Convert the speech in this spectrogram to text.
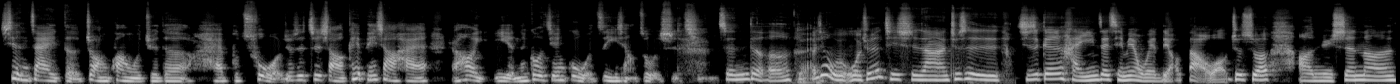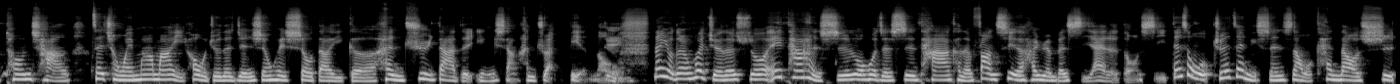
现在的状况我觉得还不错，就是至少可以陪小孩，然后也能够兼顾我自己想做的事情。真的，对。而且我我觉得其实啊，就是其实跟海英在前面我也聊到哦，就是说啊，女生呢通常在成为妈妈以后，我觉得人生会受到一个很巨大的影响，和转变哦。对。那有的人会觉得说，哎，她很失落，或者是她可能放弃了她原本喜爱的东西。但是我觉得在你身上，我看到是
